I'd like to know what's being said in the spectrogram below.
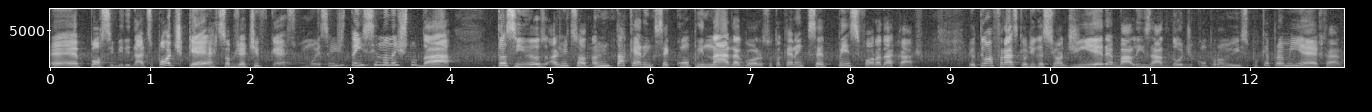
é, possibilidades, podcasts, objetivo cast como esse, a gente tem ensinando a estudar. Então, assim, eu, a gente só a gente não tá querendo que você compre nada agora, eu só tô querendo que você pense fora da caixa. Eu tenho uma frase que eu digo assim, ó, dinheiro é balizador de compromisso. Porque pra mim é, cara.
